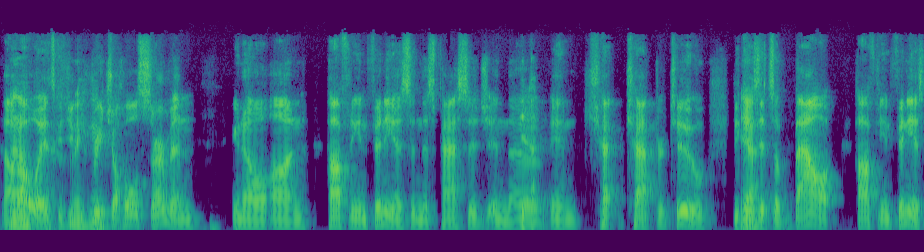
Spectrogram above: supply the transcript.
not no. always, because you can preach a whole sermon, you know, on Hophni and Phinehas in this passage in the in ch- chapter two, because it's about Hophni and Phinehas.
